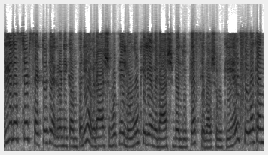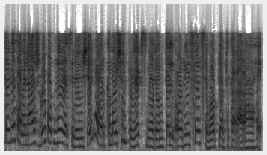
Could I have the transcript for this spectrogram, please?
रियल एस्टेट सेक्टर की अग्रणी कंपनी अविनाश ग्रुप ने लोगों के लिए अविनाश वैल्यू प्लस सेवा शुरू की है। सेवा के अंतर्गत अविनाश ग्रुप अपने रेसिडेंशियल और कमर्शियल प्रोजेक्ट्स में रेंटल और रीसेल सेवा उपलब्ध करा रहा है।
